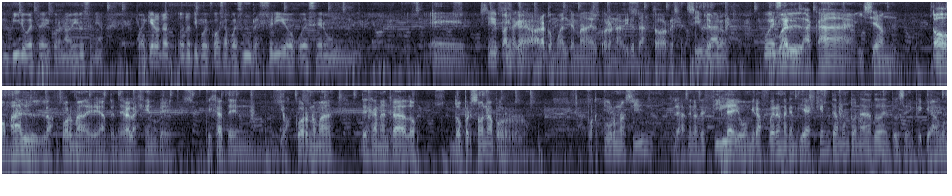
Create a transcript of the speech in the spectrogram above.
virus este del coronavirus, sino cualquier otro, otro tipo de cosa, puede ser un resfrío, puede ser un... Eh, sí, pasa que ahora como el tema del coronavirus tanto resensible, claro, pues, igual acá hicieron todo mal la forma de atender a la gente. Fíjate en Dioscor nomás dejan entrar a dos, dos personas por, por turno así, le hacen hacer fila y vos miras afuera una cantidad de gente amontonada, entonces ¿en qué quedamos?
